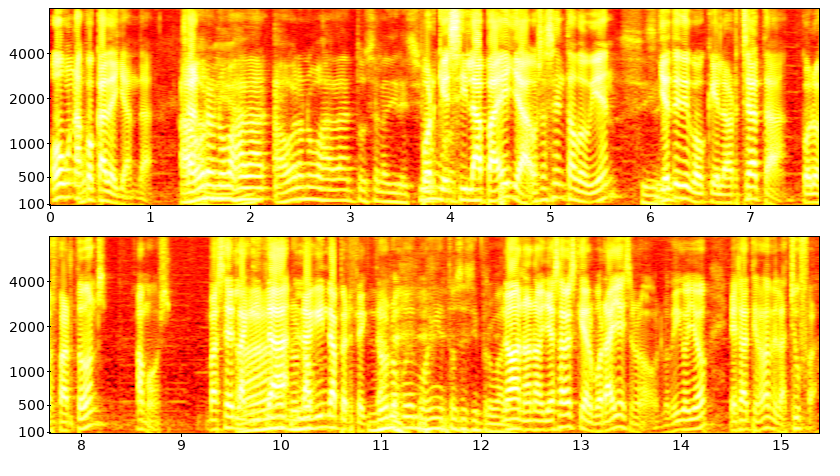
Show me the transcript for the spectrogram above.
o una oh. coca de llanda. ahora no vas a dar, ahora no vas a dar entonces la dirección. Porque si la paella os ha sentado bien, yo te digo que la horchata con los fartons, vamos, va a ser la, ah, guinda, la guinda perfecta. No, no podemos ir entonces sin probar. No, no, no, ya sabes que Alboraya, si no, lo digo yo, es la tierra de la chufa.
